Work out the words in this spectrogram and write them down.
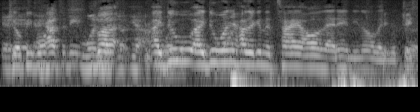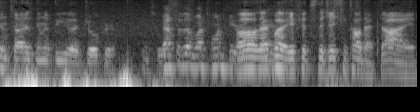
It- kill people. It had to be one. But that- yeah, I one do that- I do wonder how they're gonna tie all of that in. You know, like with the- Jason Todd is gonna be a Joker. That's the, that's one theory. Oh, that. Yeah. But if it's the Jason Todd that died,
